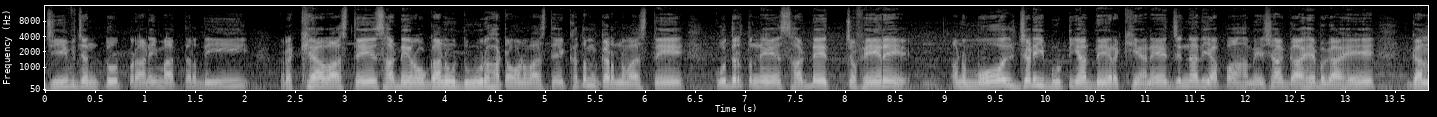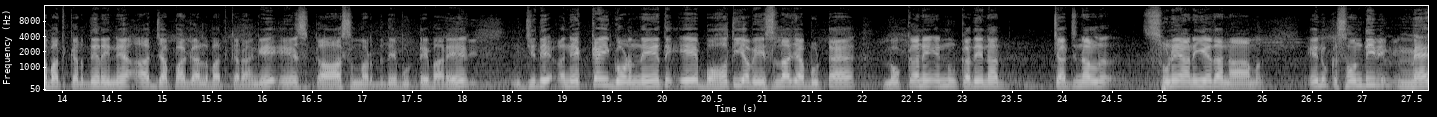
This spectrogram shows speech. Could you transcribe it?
ਜੀਵ ਜੰਤੂ ਪ੍ਰਾਣੀ ਮਾਤਰ ਦੀ ਰੱਖਿਆ ਵਾਸਤੇ, ਸਾਡੇ ਰੋਗਾਂ ਨੂੰ ਦੂਰ ਹਟਾਉਣ ਵਾਸਤੇ, ਖਤਮ ਕਰਨ ਵਾਸਤੇ ਕੁਦਰਤ ਨੇ ਸਾਡੇ ਚਫੇਰੇ, ਅਨਮੋਲ ਜੜੀ ਬੂਟੀਆਂ ਦੇ ਰੱਖੀਆਂ ਨੇ, ਜਿਨ੍ਹਾਂ ਦੀ ਆਪਾਂ ਹਮੇਸ਼ਾ ਗਾਹੇ ਬਗਾਹੇ ਗੱਲਬਾਤ ਕਰਦੇ ਰਹਿੰਦੇ ਆ ਅੱਜ ਆਪਾਂ ਗੱਲਬਾਤ ਕਰਾਂਗੇ ਇਸ ਕਾਸ ਮਰਦ ਦੇ ਬੂਟੇ ਬਾਰੇ, ਜਿਹਦੇ ਅਨੇਕਾਂ ਹੀ ਗੁਣ ਨੇ ਤੇ ਇਹ ਬਹੁਤ ਹੀ ਅਵੇਸਲਾ ਜਿਹਾ ਬੂਟਾ ਹੈ। ਲੋਕਾਂ ਨੇ ਇਹਨੂੰ ਕਦੇ ਨਾ ਚੱਜ ਨਾਲ ਸੁਣਿਆ ਨਹੀਂ ਇਹਦਾ ਨਾਮ। ਇਹਨੂੰ ਕਸੌਂਦੀ ਵੀ ਮੈਂ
